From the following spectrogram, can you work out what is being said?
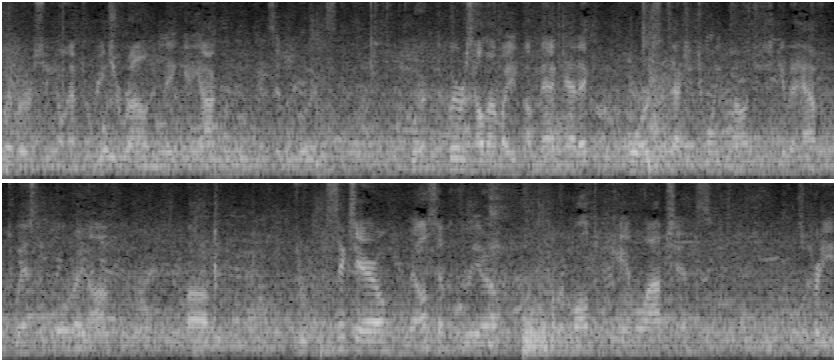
quiver so you don't have to reach around and make any awkward movements in the woods. The quiver is held on by a magnetic force. It's actually 20 pounds. You just give it a half a twist and pull right off. Um, six arrow. We also have a three arrow. Come with multiple camo options. It's pretty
